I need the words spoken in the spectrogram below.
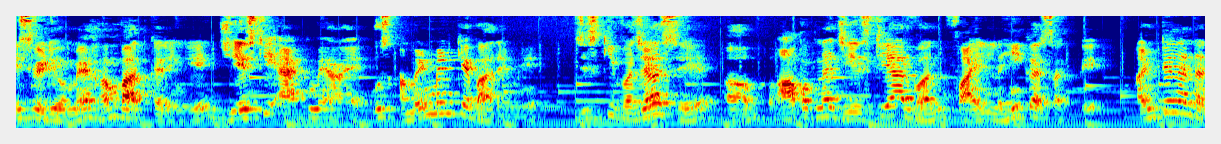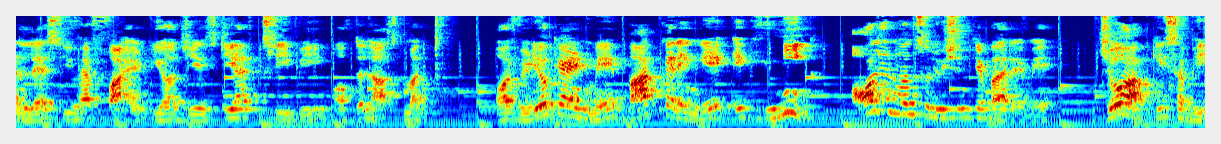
इस वीडियो में हम बात करेंगे जीएसटी एक्ट में आए उस अमेंडमेंट के बारे में, जिसकी वजह से अब आप अपना जीएसटी आर वन फ़ाइल नहीं कर सकते until and unless you have filed your GSTR 3B of the last month. और वीडियो के एंड में बात करेंगे एक unique all in one solution के बारे में, जो आपकी सभी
